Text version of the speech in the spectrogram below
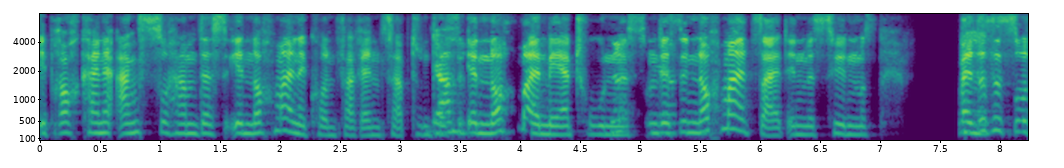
ihr braucht keine Angst zu haben, dass ihr nochmal eine Konferenz habt und ja. dass ihr nochmal mehr tun müsst und ja. dass ihr nochmal Zeit investieren müsst. Weil mhm. das ist so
